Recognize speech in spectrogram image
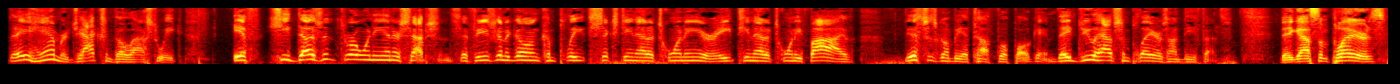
they hammered Jacksonville last week. If he doesn't throw any interceptions, if he's going to go and complete sixteen out of twenty or eighteen out of twenty five, this is going to be a tough football game. They do have some players on defense. They got some players.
